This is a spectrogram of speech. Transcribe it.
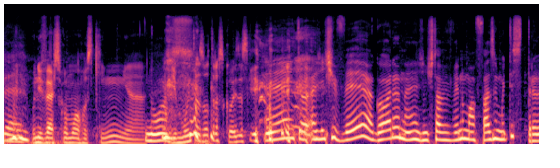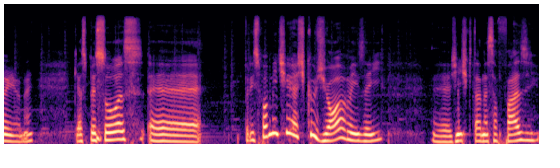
É. Universo como uma rosquinha Nossa. e muitas outras coisas que. É, então a gente vê agora, né? A gente está vivendo uma fase muito estranha, né? Que as pessoas, é, principalmente acho que os jovens aí, é, a gente que está nessa fase,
